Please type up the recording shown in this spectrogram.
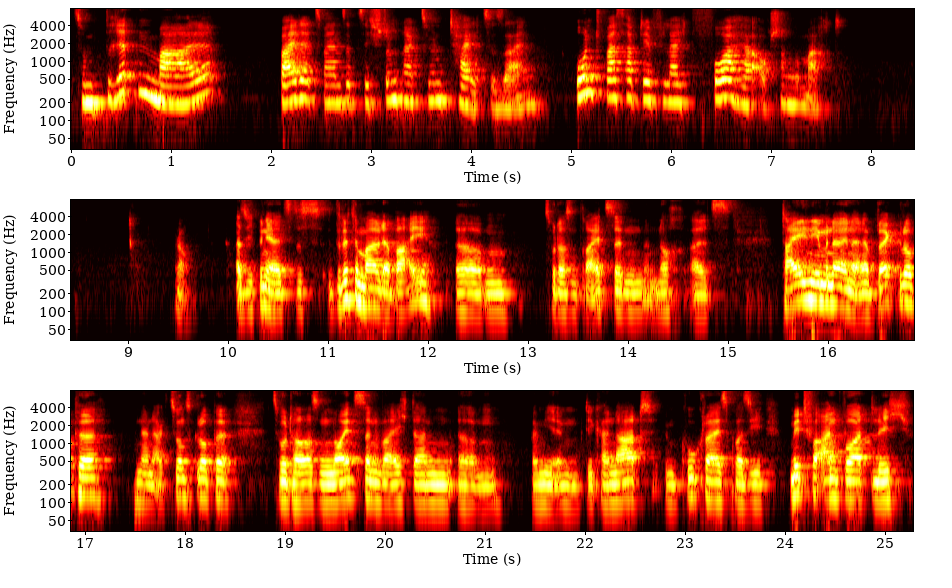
zum dritten Mal bei der 72-Stunden-Aktion teil zu sein? Und was habt ihr vielleicht vorher auch schon gemacht? Ja. Also ich bin ja jetzt das dritte Mal dabei, ähm, 2013 noch als Teilnehmender in einer Projektgruppe, in einer Aktionsgruppe. 2019 war ich dann ähm, bei mir im Dekanat, im Co-Kreis quasi mitverantwortlich,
